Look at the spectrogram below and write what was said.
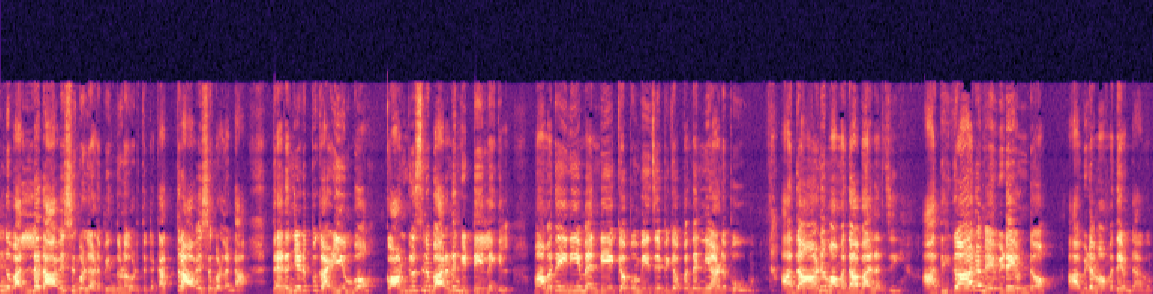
അങ്ങ് വല്ലത് ആവേശം കൊള്ളാണ് പിന്തുണ കൊടുത്തിട്ടൊക്കെ. അത്ര ആവേശം കൊള്ളണ്ട. തെരഞ്ഞെടുപ്പ് കഴിയുമ്പോൾ കോൺഗ്രസിന് ഭരണം കിട്ടിയില്ലെങ്കിൽ മമത ഇനിയും എൻ ഡി എക്കൊപ്പം ബി ജെ പിക്കൊപ്പം തന്നെയാണ് പോകും. അതാണ് മമതാ ബാനർജി. അധികാരം എവിടെയുണ്ടോ അവിടെ മമത ഉണ്ടാകും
